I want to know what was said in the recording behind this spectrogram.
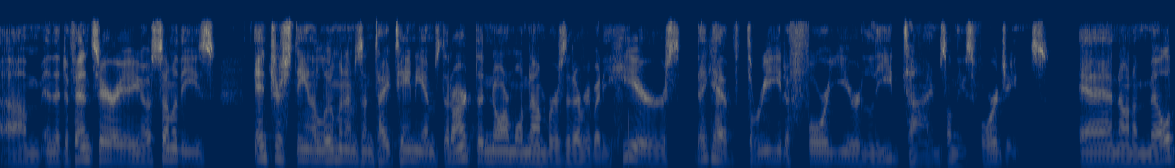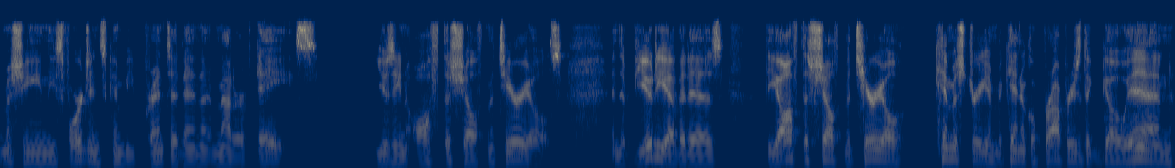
um, in the defense area you know some of these interesting aluminums and titaniums that aren't the normal numbers that everybody hears, they have three to four year lead times on these forgings. And on a meld machine, these forgings can be printed in a matter of days using off the shelf materials. And the beauty of it is the off the shelf material chemistry and mechanical properties that go in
